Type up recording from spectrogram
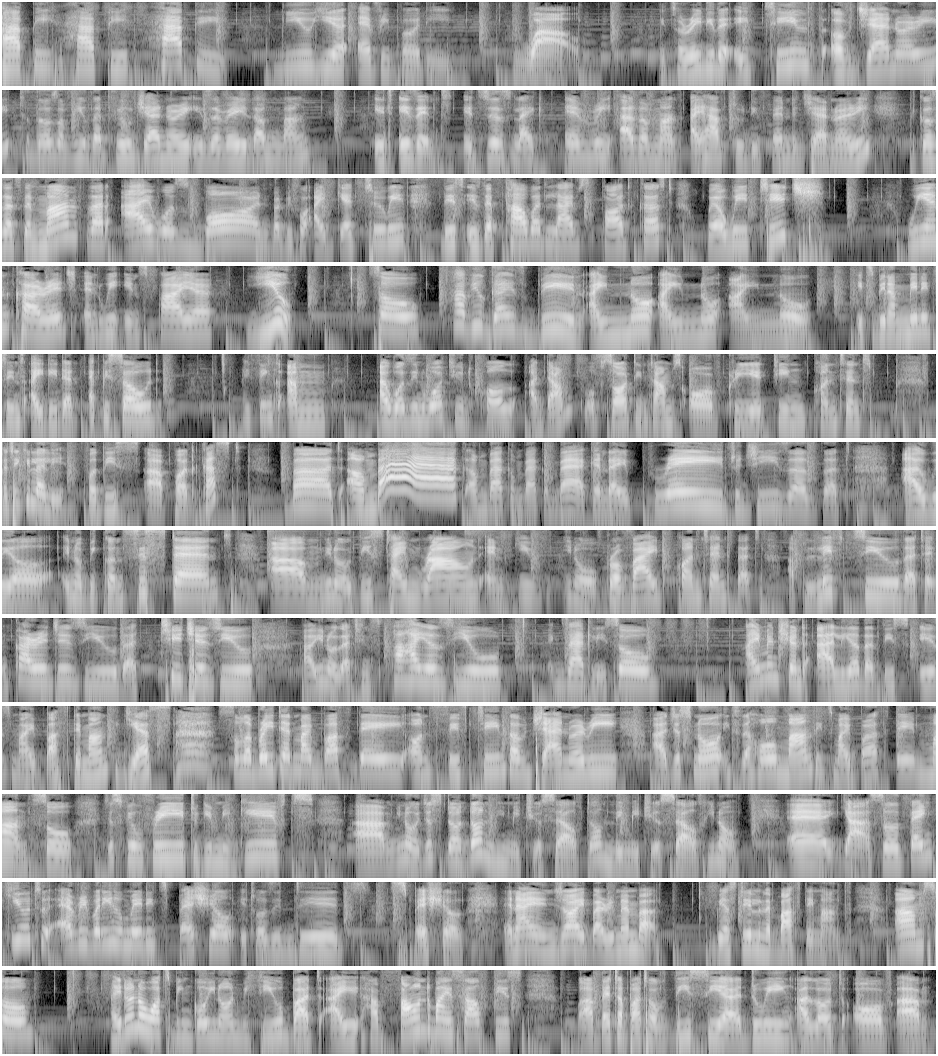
Happy, happy, happy New Year, everybody. Wow. It's already the 18th of January. To those of you that feel January is a very long month, it isn't. It's just like every other month. I have to defend January because that's the month that I was born. But before I get to it, this is the Powered Lives podcast where we teach, we encourage, and we inspire you. So, have you guys been? I know, I know, I know. It's been a minute since I did an episode. I think I'm I was in what you'd call a dump of sort in terms of creating content, particularly for this uh, podcast. But I'm back, I'm back, I'm back, I'm back. And I pray to Jesus that I will, you know, be consistent, um, you know, this time round and give, you know, provide content that uplifts you, that encourages you, that teaches you, uh, you know, that inspires you. Exactly. So, I mentioned earlier that this is my birthday month. Yes, celebrated my birthday on 15th of January. Uh, just know it's the whole month. It's my birthday month. So just feel free to give me gifts. Um, you know, just don't don't limit yourself. Don't limit yourself. You know, uh, yeah. So thank you to everybody who made it special. It was indeed special, and I enjoyed. But remember we are still in the birthday month. Um, so I don't know what's been going on with you, but I have found myself this uh, better part of this year doing a lot of um,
